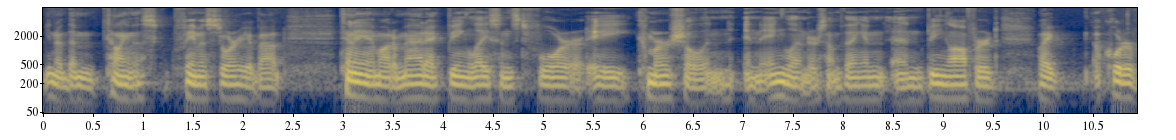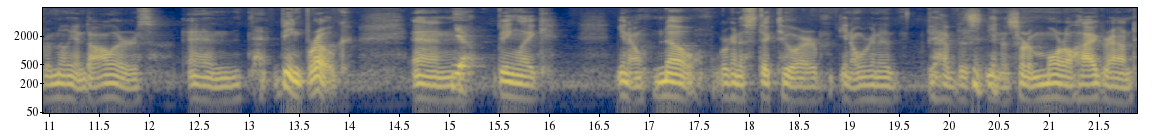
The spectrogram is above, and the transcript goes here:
you know, them telling this famous story about 10 a.m. Automatic being licensed for a commercial in, in England or something and, and being offered like a quarter of a million dollars and being broke and Yeah. being like, you know, no, we're going to stick to our, you know, we're going to have this, you know, sort of moral high ground,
